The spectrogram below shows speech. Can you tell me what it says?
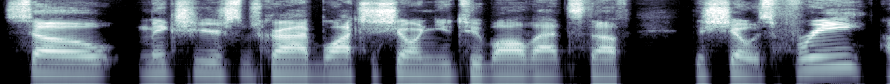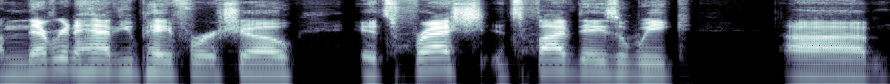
So make sure you're subscribed, watch the show on YouTube, all that stuff. The show is free. I'm never to have you pay for a show. It's fresh. It's five days a week. Um,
